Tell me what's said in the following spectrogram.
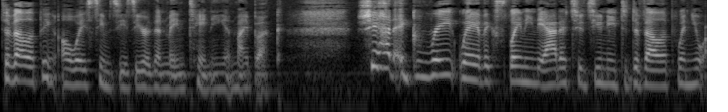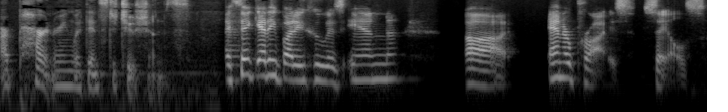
Developing always seems easier than maintaining in my book. She had a great way of explaining the attitudes you need to develop when you are partnering with institutions. I think anybody who is in uh, enterprise sales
